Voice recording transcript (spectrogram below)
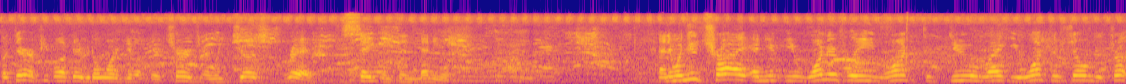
but there are people out there who don't want to give up their church, and we just read Satan's in many of them. And when you try and you, you wonderfully want to do right, you want to show them the, tru-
